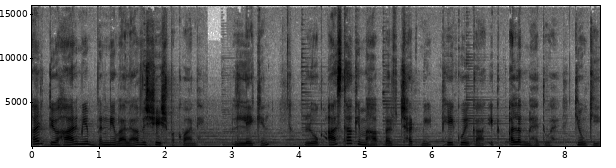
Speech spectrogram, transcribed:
हर त्योहार में बनने वाला विशेष पकवान है। लेकिन लोग आस्था के महापर्व छठ में ठेकुए का एक अलग महत्व है, क्योंकि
